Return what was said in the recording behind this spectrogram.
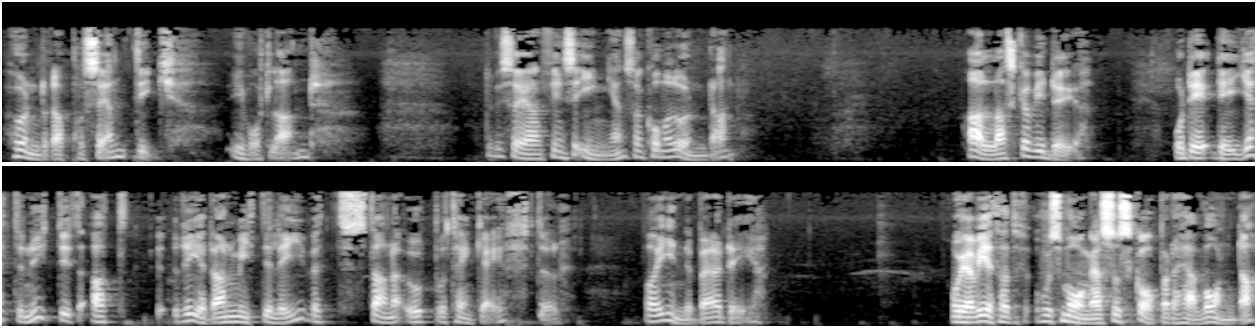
hundraprocentig i vårt land. Det vill säga, det finns ingen som kommer undan. Alla ska vi dö. Och det, det är jättenyttigt att redan mitt i livet stanna upp och tänka efter. Vad innebär det? Och jag vet att hos många så skapar det här vånda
